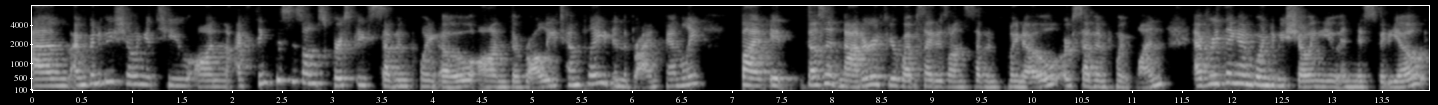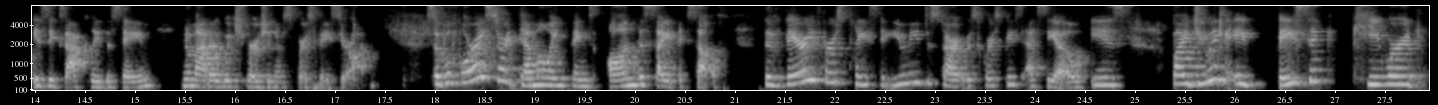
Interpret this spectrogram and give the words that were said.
Um, I'm going to be showing it to you on, I think this is on Squarespace 7.0 on the Rally template in the Brine family but it doesn't matter if your website is on 7.0 or 7.1. Everything I'm going to be showing you in this video is exactly the same, no matter which version of Squarespace you're on. So before I start demoing things on the site itself, the very first place that you need to start with Squarespace SEO is by doing a basic keyword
